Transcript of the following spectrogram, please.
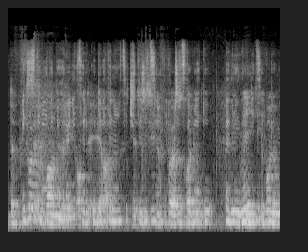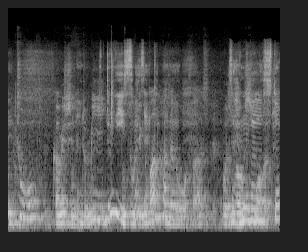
the first existovala tato boundary hranice of roku the era. 1940 It's the a first představila volume. tu pevnou hranici Making v volume době. 2 commissioned to me, including 100 authors, was no zahrnoval small. 100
